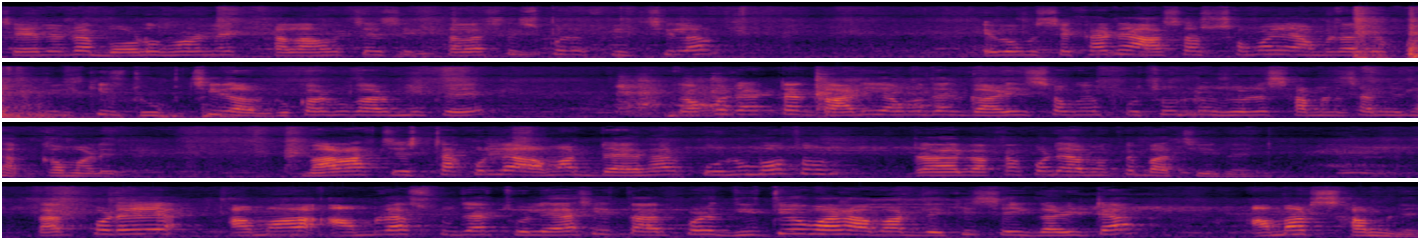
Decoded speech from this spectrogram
সেখানে একটা বড় ধরনের খেলা হচ্ছে, সেই খেলা শেষ করে ফিরছিলাম। এবং সেখানে আসার সময় আমরা যখন মিল্কি ঢুকছিলাম ঢুকা ঢুকার মুখে, তখন একটা গাড়ি আমাদের গাড়ির সঙ্গে প্রচণ্ড জোরে সামনাসামনি ধাক্কা মারে। মারার চেষ্টা করলে আমার ড্রাইভার কোনো মতো বাঁকা করে আমাকে বাঁচিয়ে দেয়। তারপরে আমার আমরা সোজা চলে আসি, তারপরে দ্বিতীয়বার আবার দেখি সেই গাড়িটা আমার সামনে।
